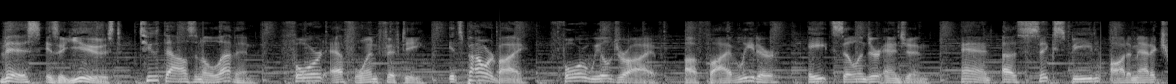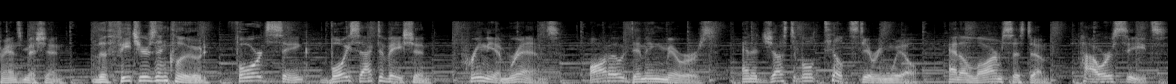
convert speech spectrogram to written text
This is a used 2011 Ford F-150. It's powered by four-wheel drive, a 5-liter, 8-cylinder engine, and a 6-speed automatic transmission. The features include Ford Sync voice activation, premium rims, auto-dimming mirrors, an adjustable tilt steering wheel, an alarm system, power seats,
